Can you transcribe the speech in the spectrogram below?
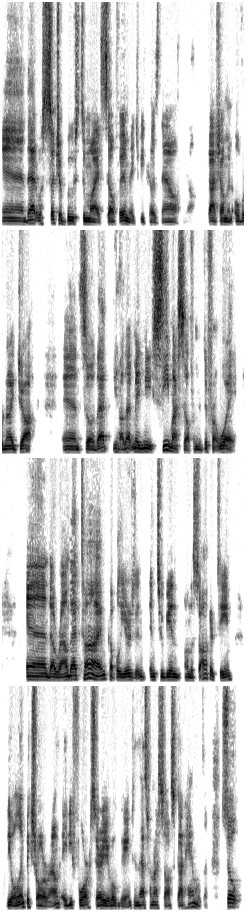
and that was such a boost to my self image because now, you know, gosh, I'm an overnight jock, and so that you know that made me see myself in a different way. And around that time, a couple years in, into being on the soccer team, the Olympics roll around, 84 Sarajevo Games, and that's when I saw Scott Hamilton. So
